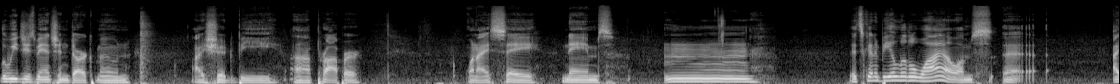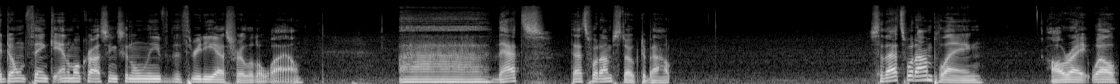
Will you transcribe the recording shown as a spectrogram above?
Luigi's Mansion Dark Moon. I should be uh, proper when I say names. Mm, it's going to be a little while. I'm. Uh, I don't think Animal Crossing is going to leave the 3DS for a little while. Uh, that's that's what I'm stoked about. So that's what I'm playing. All right. Well,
